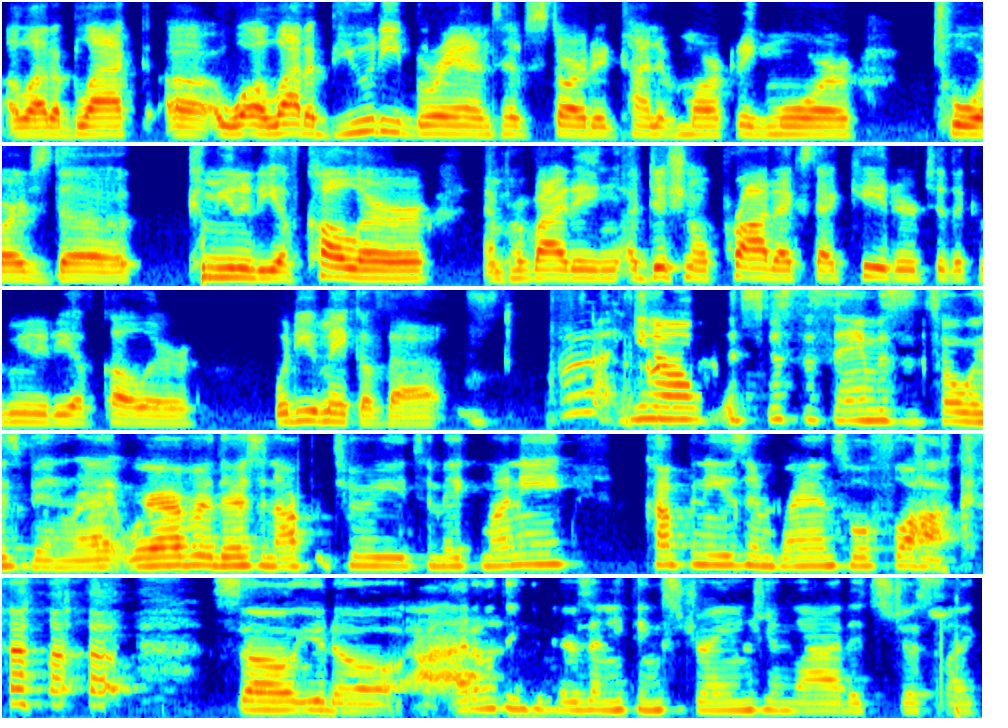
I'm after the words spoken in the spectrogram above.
a lot of black uh, well, a lot of beauty brands have started kind of marketing more towards the community of color and providing additional products that cater to the community of color. What do you make of that? Uh, you know, it's just the same as it's always been, right? Wherever there's an opportunity to make money, companies and brands will flock. so, you know, I, I don't think there's anything strange in that. It's just like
